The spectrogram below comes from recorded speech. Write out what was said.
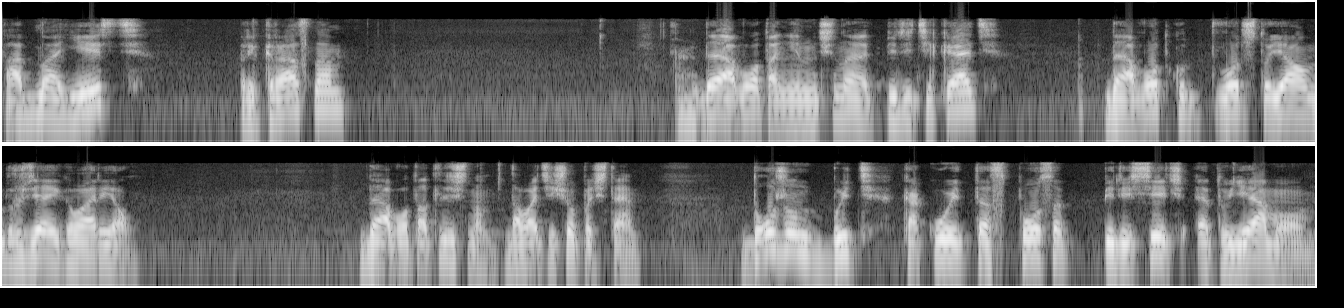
Одна есть. Прекрасно. Да, вот они начинают перетекать. Да, вот, вот что я вам, друзья, и говорил. Да, вот отлично. Давайте еще почитаем. Должен быть какой-то способ пересечь эту яму.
